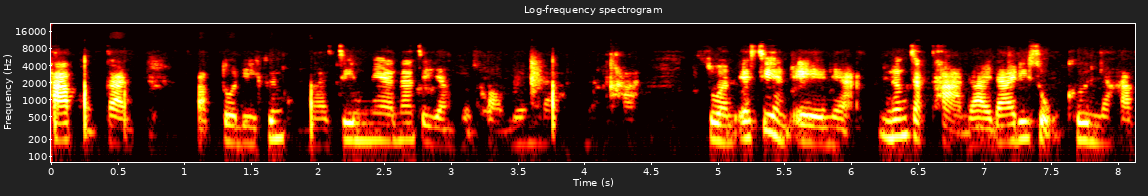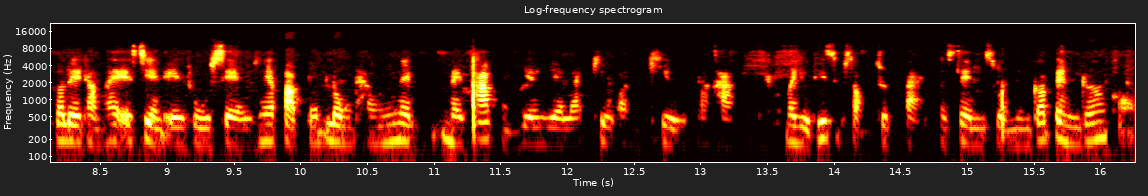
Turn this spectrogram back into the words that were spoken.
ภาพของการปรับตัวดีขึ้นของมาจินเนี่ยน่าจะยังเห็นต่อเนื่องได้ ส่วน SG&A เนี่ย เนื่องจากฐานรายได้ที่สูงขึ้นนะคะ ก็เลยทำให้ SG&A to sales เนี่ยปรับลดลงทั้งในในภาพของ year on year และ Q on Q นะคะ มาอยู่ที่ 12.8%ส่วนหนึ่งก็เป็นเรื่องของ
